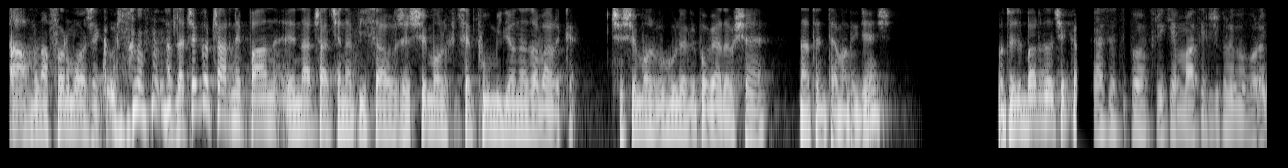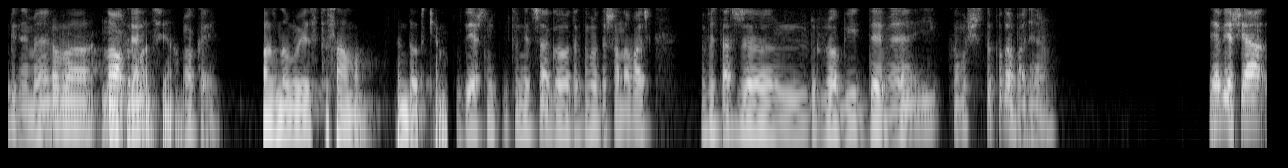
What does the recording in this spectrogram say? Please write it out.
a na Formorze, kurwa. A dlaczego Czarny Pan na czacie napisał, że Szymol chce pół miliona za walkę? Czy Szymol w ogóle wypowiadał się na ten temat gdzieś? Bo to jest bardzo Kas jest typowym freakiem Mati, gdzie go lubią robimy. ciekawa No okej. informacja. Okej. A znowu jest to samo z tym dotkiem. Wiesz, tu nie trzeba go tak naprawdę szanować. Wystarczy, że robi dymy i komuś się to podoba, nie? Ja wiesz, ja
